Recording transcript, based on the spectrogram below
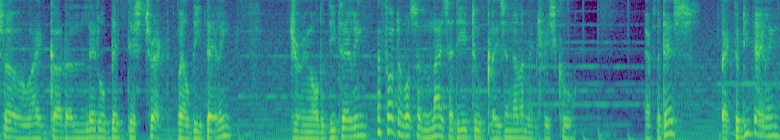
So I got a little bit distracted while detailing. During all the detailing, I thought it was a nice idea to place an elementary school. After this, back to detailing.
